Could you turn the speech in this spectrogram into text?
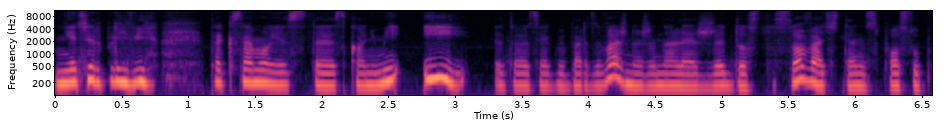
niecierpliwi. Tak samo jest e, z końmi i to jest jakby bardzo ważne, że należy dostosować ten sposób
